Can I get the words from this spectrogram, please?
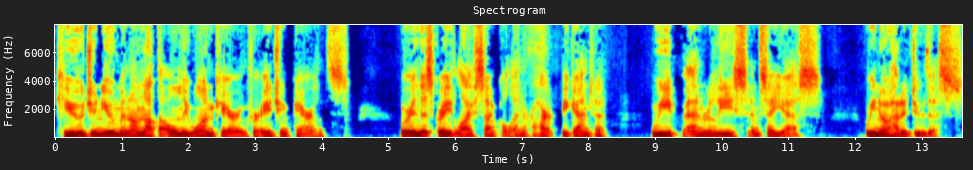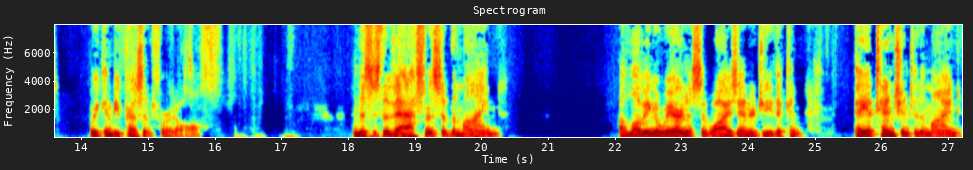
huge and human. I'm not the only one caring for aging parents. We're in this great life cycle, and her heart began to weep and release and say, Yes, we know how to do this we can be present for it all. And this is the vastness of the mind, a loving awareness of wise energy that can pay attention to the mind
